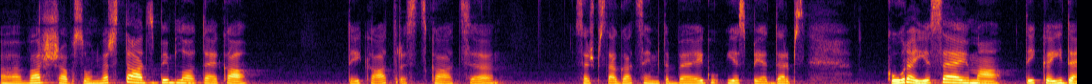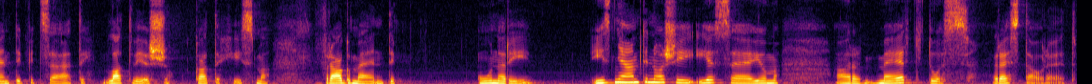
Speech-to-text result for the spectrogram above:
Varšavas Universitātes bibliotēkā tika atrasts kāds 16. gadsimta beigu iespiedu darbs kura iesējumā tika identificēti latviešu katehisma fragmenti un arī izņemti no šī iesējuma ar mērķi tos restaurēt.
